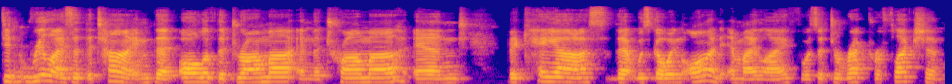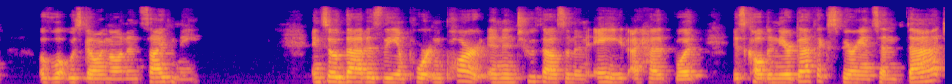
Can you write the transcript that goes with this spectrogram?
didn't realize at the time that all of the drama and the trauma and the chaos that was going on in my life was a direct reflection of what was going on inside me. And so that is the important part. And in 2008, I had what is called a near-death experience. And that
